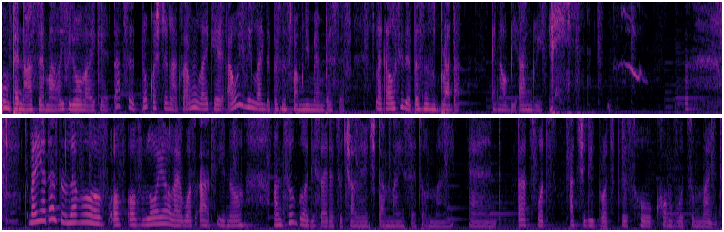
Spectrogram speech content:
if you don't like it. That's it. No question asked. I won't like it. I won't even like the person's family members. If like I'll see the person's brother and I'll be angry. but yeah, that's the level of, of, of loyal I was at, you know, until God decided to challenge that mindset of mine. And that's what's actually brought this whole convo to mind.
